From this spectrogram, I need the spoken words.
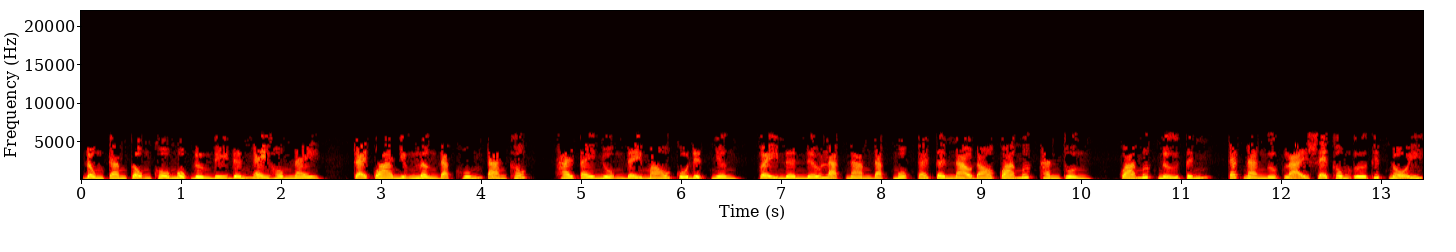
Đồng cam cộng khổ một đường đi đến ngày hôm nay, trải qua những lần đặt huống tàn khốc, hai tay nhuộm đầy máu của địch nhân, vậy nên nếu Lạc Nam đặt một cái tên nào đó quá mức thanh thuần, quá mức nữ tính, các nàng ngược lại sẽ không ưa thích nổi,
